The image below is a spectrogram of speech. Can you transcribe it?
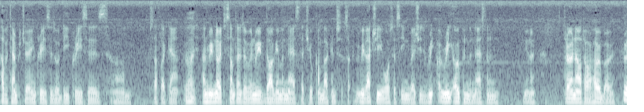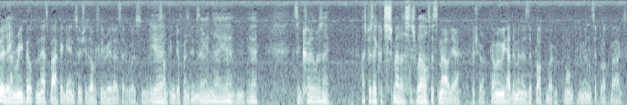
how the temperature increases or decreases, um, stuff like that. Right. And we've noticed sometimes that when we've dug in the nest that she'll come back and so we've actually also seen where she's re- reopened the nest and you know thrown out our hobo Really? and rebuilt the nest back again. So she's obviously realised that it was you know, Yeah. something different in Something there. in there, yeah. Mhm. Yeah. It's incredible, isn't it? I suppose they could smell us as well. It's the smell, yeah, for sure. I mean, we had them in a Ziploc bag. We put them in Ziploc bags,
